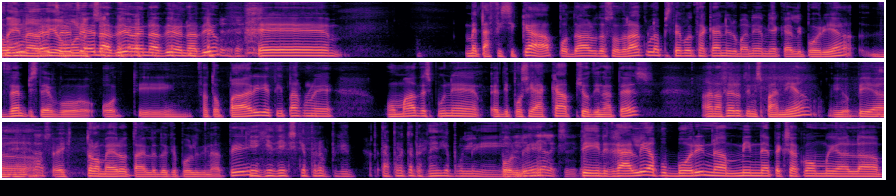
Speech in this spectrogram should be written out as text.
εαυτό το μου. ένα-δύο Έτσι, έτσι, μόνος σου. Ένα-δύο, ένα-δύο, ένα-δύο. ε, μεταφυσικά, ποντάροντας τον Δράκουλα, πιστεύω ότι θα κάνει η Ρουμανία μια καλή πορεία. Δεν πιστεύω ότι θα το πάρει, γιατί υπάρχουν ομάδες που είναι εντυπωσιακά πιο δυνατές. Αναφέρω την Ισπανία, η οποία Ναι. έχει τρομερό ταλέντο και πολύ δυνατή. Και έχει δείξει και προ- και τα πρώτα παιχνίδια πολύ. πολύ. διάλεξε. Την Γαλλία που μπορεί να μην έπαιξε ακόμη, αλλά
